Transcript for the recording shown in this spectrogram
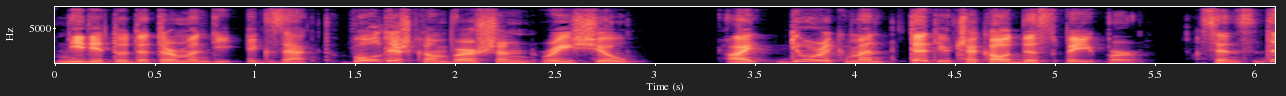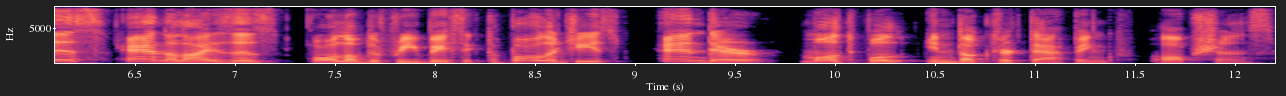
needed to determine the exact voltage conversion ratio, I do recommend that you check out this paper, since this analyzes all of the three basic topologies and their multiple inductor tapping options.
